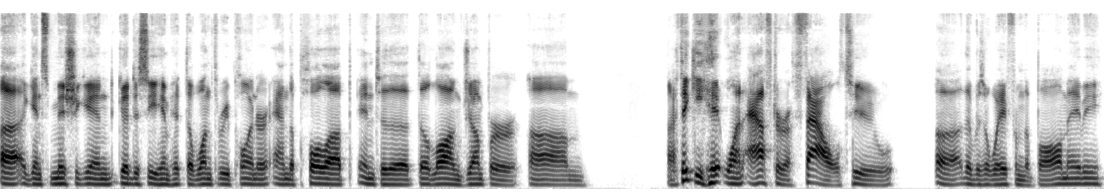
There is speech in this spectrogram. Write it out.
uh, against Michigan. Good to see him hit the one three pointer and the pull up into the the long jumper. Um, I think he hit one after a foul too, uh, that was away from the ball, maybe.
